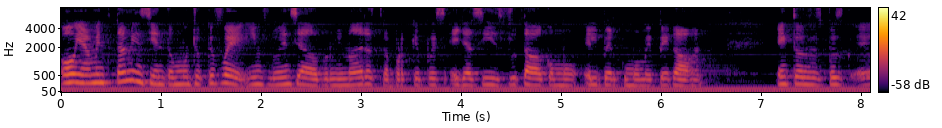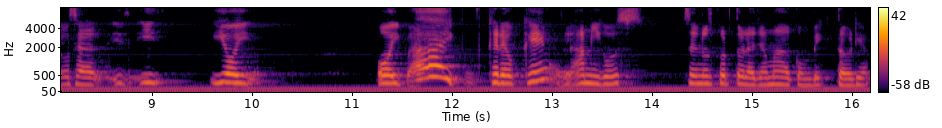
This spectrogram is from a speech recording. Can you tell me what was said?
Obviamente también siento mucho que fue influenciado por mi madrastra porque pues ella sí disfrutaba como el ver cómo me pegaban. Entonces, pues, eh, o sea, y y hoy, hoy, ay, creo que, amigos, se nos cortó la llamada con Victoria.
